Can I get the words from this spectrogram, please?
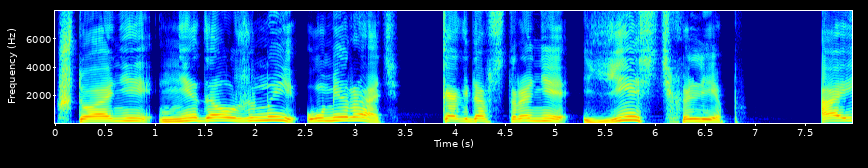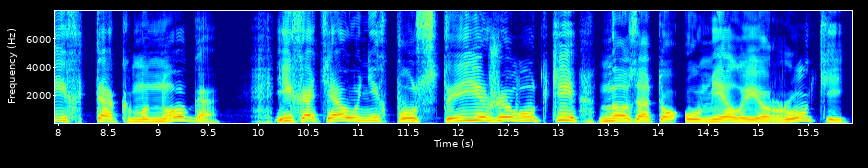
что они не должны умирать, когда в стране есть хлеб, а их так много, и хотя у них пустые желудки, но зато умелые руки,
